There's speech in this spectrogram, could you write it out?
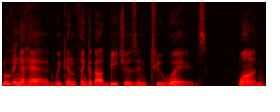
Moving ahead, we can think about beaches in two ways. One,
